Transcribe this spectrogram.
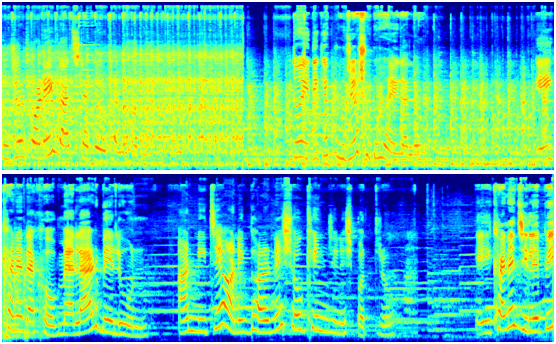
পুজোর পরেই গাছটাকে ওঠানো হবে। তো এদিকে পুজো শুরু হয়ে গেল। এইখানে দেখো, মেলার বেলুন আর নিচে অনেক ধরনের শৌখিন জিনিসপত্র। এইখানে জিলেপি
